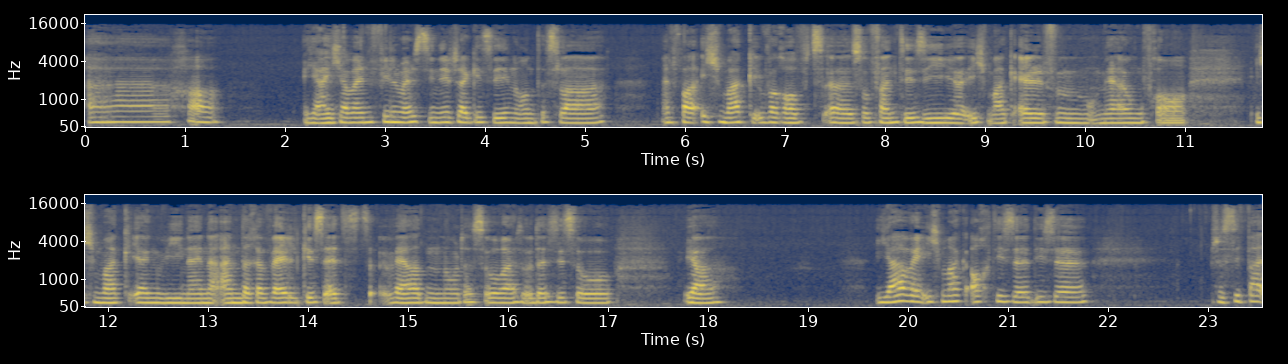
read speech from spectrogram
Aha. Ja, ich habe einen Film als Teenager gesehen und es war einfach, ich mag überhaupt äh, so Fantasie, ich mag Elfen und Meerjungfrauen. Ich mag irgendwie in eine andere Welt gesetzt werden oder so. Also das ist so, ja. Ja, weil ich mag auch diese, diese, je sais pas,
